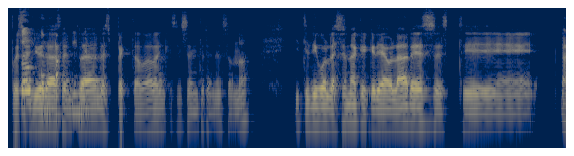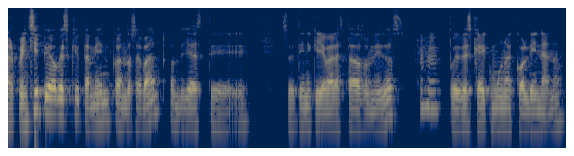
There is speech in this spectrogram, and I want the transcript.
pues Todo ayuda a centrar al espectador en que se centre en eso, ¿no? Y te digo, la escena que quería hablar es, este, al principio ves que también cuando se van, cuando ya este, se lo tiene que llevar a Estados Unidos, pues ves que hay como una colina, ¿no?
